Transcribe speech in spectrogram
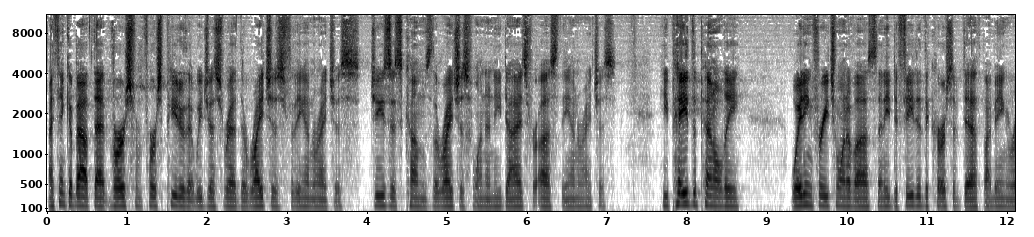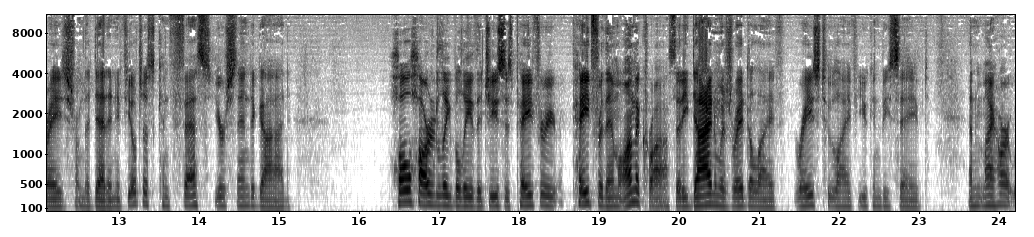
I think about that verse from 1 Peter that we just read the righteous for the unrighteous. Jesus comes, the righteous one, and he dies for us, the unrighteous. He paid the penalty waiting for each one of us. Then he defeated the curse of death by being raised from the dead. And if you'll just confess your sin to God, wholeheartedly believe that Jesus paid for, paid for them on the cross, that he died and was raised to life, raised to life, you can be saved. And my heart,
